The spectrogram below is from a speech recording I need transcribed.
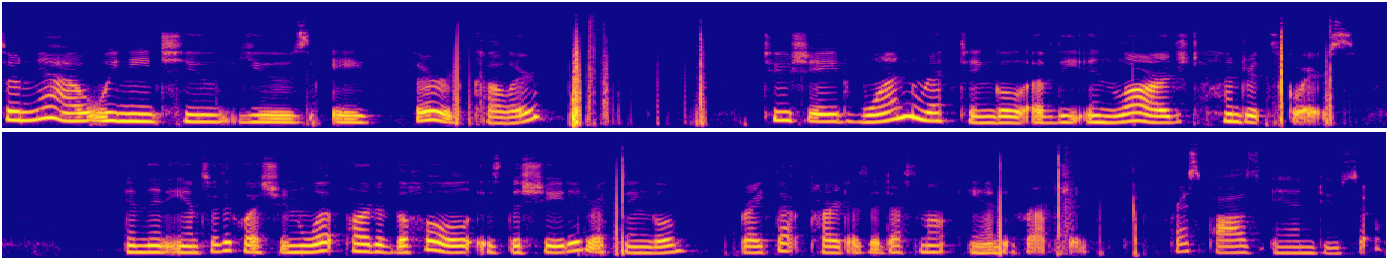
So now we need to use a third color to shade one rectangle of the enlarged hundred squares. And then answer the question, what part of the whole is the shaded rectangle? Write that part as a decimal and a fraction. Press pause and do so.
